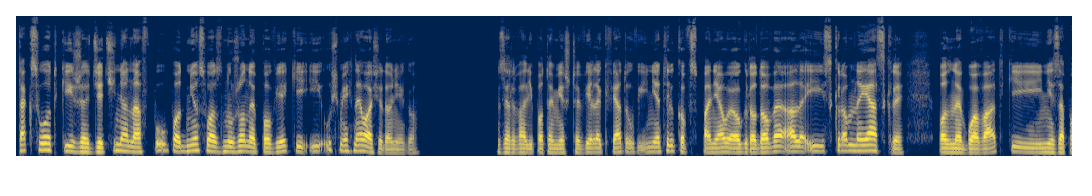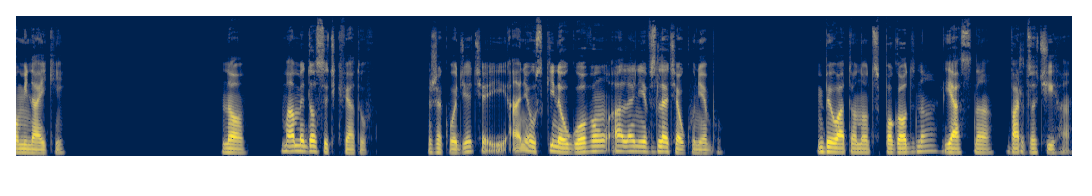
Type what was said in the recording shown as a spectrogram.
tak słodki, że dziecina na wpół podniosła znużone powieki i uśmiechnęła się do niego. Zerwali potem jeszcze wiele kwiatów i nie tylko wspaniałe ogrodowe, ale i skromne jaskry, polne bławatki i niezapominajki. No, mamy dosyć kwiatów, rzekło dziecię i anioł skinął głową, ale nie wzleciał ku niebu. Była to noc pogodna, jasna, bardzo cicha.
